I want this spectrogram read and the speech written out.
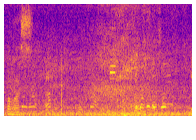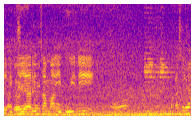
Berapa mas? Udah dibayarin sama ibu ini. Makasih ya.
